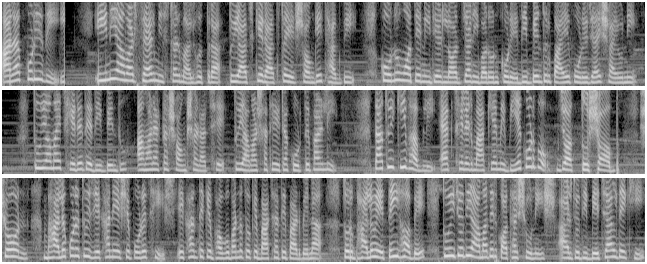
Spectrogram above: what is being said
আলাপ করিয়ে দিই। ইনি আমার স্যার মিস্টার মালহোত্রা। তুই আজকে রাতটা এর সঙ্গেই থাকবি। কোনো মতে নিজের লজ্জা নিবারণ করে দিব্যেন্দুর পায়ে পড়ে যায় সায়নী। তুই আমায় ছেড়ে দে দিব্যেন্দু, আমার একটা সংসার আছে। তুই আমার সাথে এটা করতে পারলি? তা তুই কি ভাবলি? এক ছেলের মাকে আমি বিয়ে করব? যত সব। শোন, ভালো করে তুই যেখানে এসে পড়েছিস, এখান থেকে ভগবানও তোকে বাঁচাতে পারবে না। তোর ভালো এতেই হবে। তুই যদি আমাদের কথা শুনিস, আর যদি বেচাল দেখি,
